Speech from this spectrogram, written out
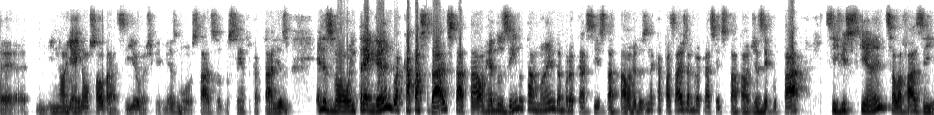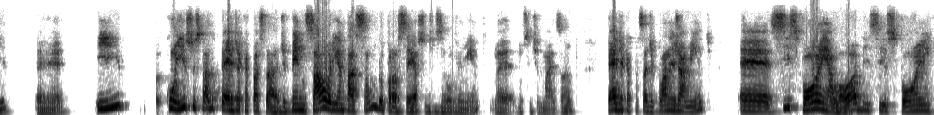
é, e, não, e, aí não só o Brasil, acho que mesmo os estados do centro capitalismo, eles vão entregando a capacidade estatal, reduzindo o tamanho da burocracia estatal, reduzindo a capacidade da burocracia estatal de executar serviços que antes ela fazia, é, e com isso o Estado perde a capacidade de pensar a orientação do processo de desenvolvimento, né, no sentido mais amplo, perde a capacidade de planejamento, é, se expõe a lobby, se expõe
